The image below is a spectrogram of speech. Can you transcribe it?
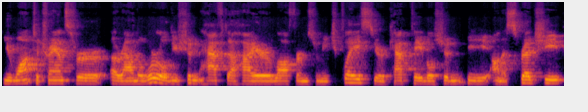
you want to transfer around the world, you shouldn't have to hire law firms from each place. Your cap table shouldn't be on a spreadsheet.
